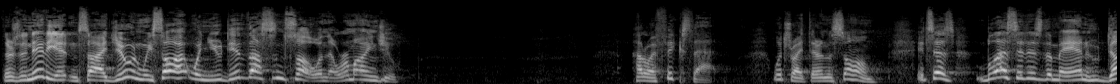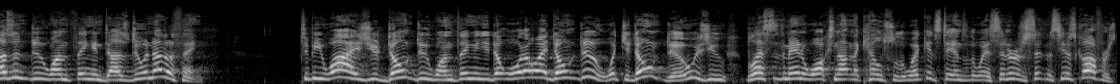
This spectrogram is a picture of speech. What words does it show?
There's an idiot inside you, and we saw it when you did thus and so, and they'll remind you. How do I fix that? What's right there in the psalm? It says, Blessed is the man who doesn't do one thing and does do another thing. To be wise, you don't do one thing and you don't, what do I don't do? What you don't do is you, blessed is the man who walks not in the counsel of the wicked, stands in the way of sinners, or sit in the seat of scoffers.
